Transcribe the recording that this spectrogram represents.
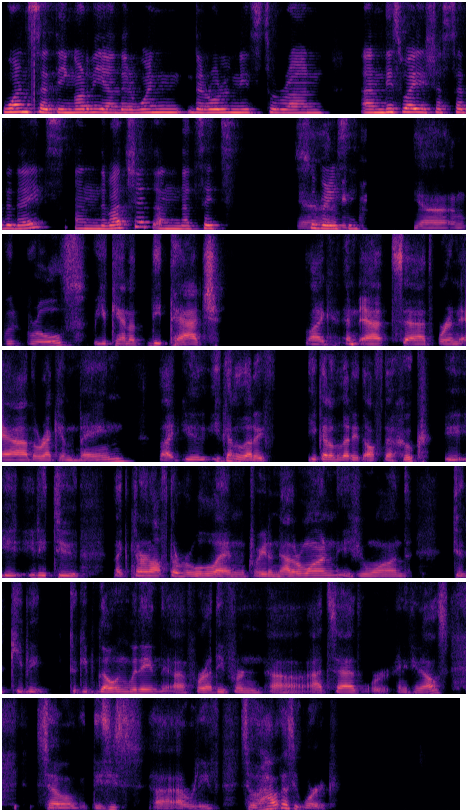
one setting or the other when the rule needs to run. And this way, you just set the dates and the budget, and that's it. Yeah, Super I easy. Mean, yeah, and with rules, you cannot detach like an ad set or an ad or a campaign. Like you, you gotta let it, you gotta let it off the hook. You, you, you need to like turn off the rule and create another one if you want to keep it to keep going with it uh, for a different uh, ad set or anything else. So this is uh, a relief. So how does it work?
